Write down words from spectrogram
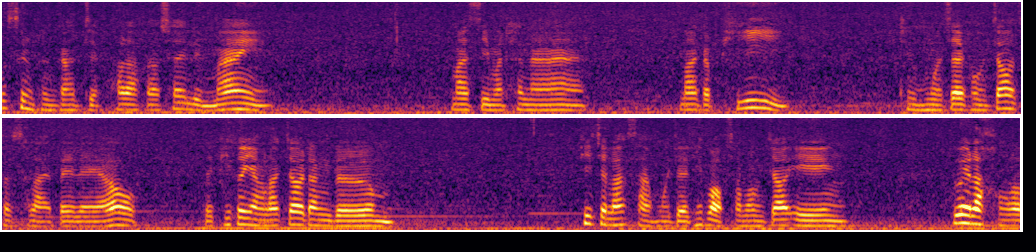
รู้สึกถึงการเจ็บเพราะรักแล้วใช่หรือไม่ มาสิมัทนา มากับพี่ ถึงหัวใจของเจ้าจะสลายไปแล้ว แต่พี่ก็ยังรักเจ้าดังเดิม พี่จะรักษาหัวใจที่บอบช้ำของเจ้าเอง ด้วยรักของเรา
